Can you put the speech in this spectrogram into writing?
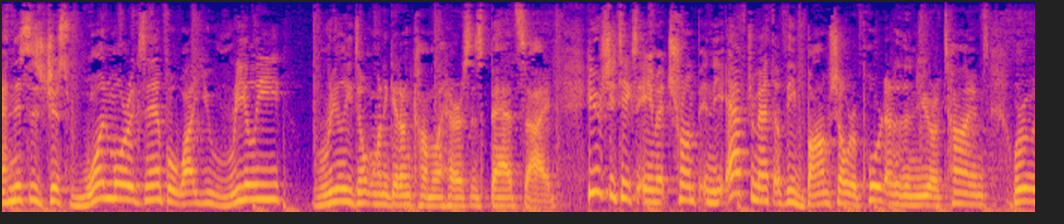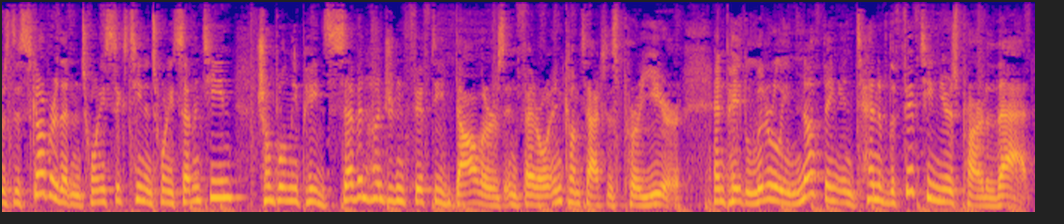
And this is just one more example why you really really don't want to get on Kamala Harris's bad side. Here she takes aim at Trump in the aftermath of the bombshell report out of the New York Times, where it was discovered that in 2016 and 2017, Trump only paid $750 in federal income taxes per year, and paid literally nothing in 10 of the 15 years prior to that.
